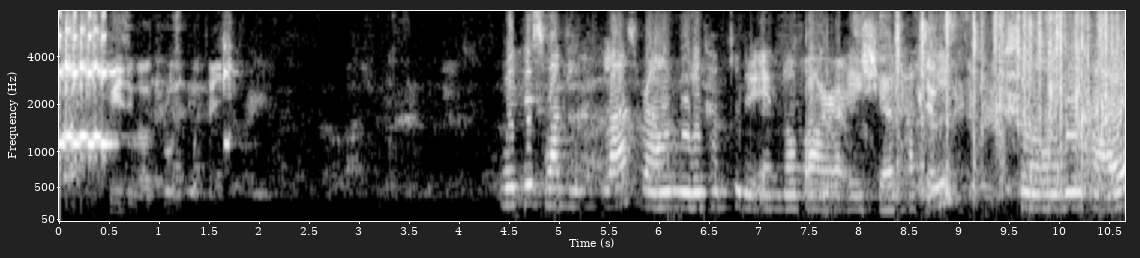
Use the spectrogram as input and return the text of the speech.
uh, increasing our growth potential. With this one last round, we will come to the end of our Asia Cafe. So we have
